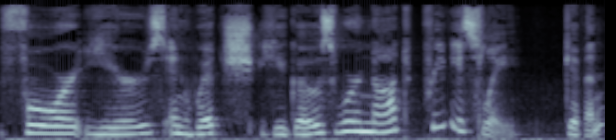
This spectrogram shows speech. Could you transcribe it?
for years in which Hugos were not previously given.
